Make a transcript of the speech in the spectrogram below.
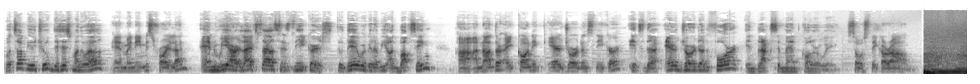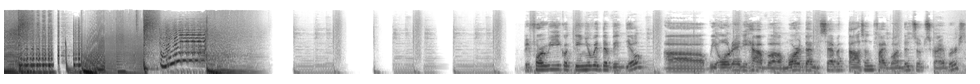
What's up, YouTube? This is Manuel, And my name is Froilan. and we are Lifestyles and Sneakers. Today, we're gonna be unboxing. Uh, another iconic Air Jordan sneaker. It's the Air Jordan 4 in black cement colorway. So stick around. Before we continue with the video, uh, we already have uh, more than 7,500 subscribers.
